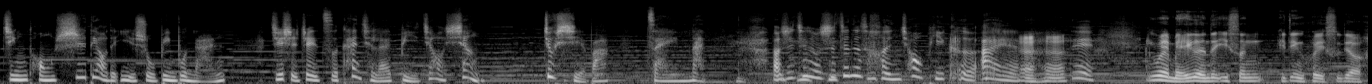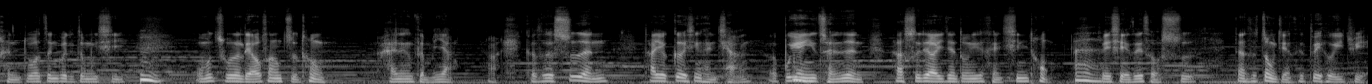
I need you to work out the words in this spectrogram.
精通失掉的艺术并不难，即使这次看起来比较像，就写吧。灾难，老师这首诗真的是很俏皮可爱 哎。对，因为每一个人的一生一定会失掉很多珍贵的东西。嗯，我们除了疗伤止痛，还能怎么样啊？可是诗人他又个性很强，而不愿意承认他失掉一件东西很心痛。嗯，所以写这首诗。但是重点是最后一句，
